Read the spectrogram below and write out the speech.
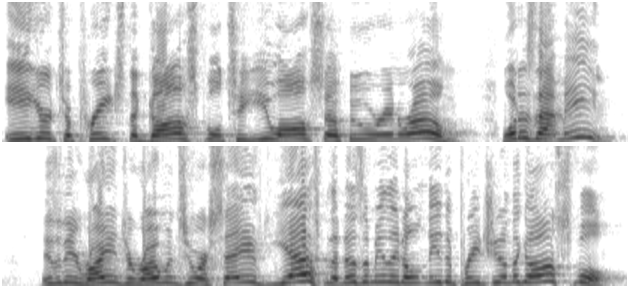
eager to preach the gospel to you also who are in Rome. What does that mean? Isn't he writing to Romans who are saved? Yes, but that doesn't mean they don't need the preaching of the gospel.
